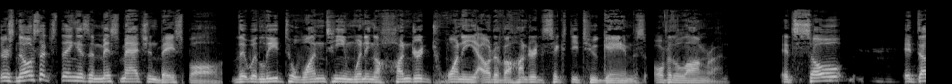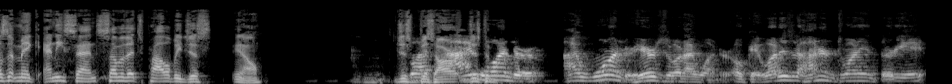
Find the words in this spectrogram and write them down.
There's no such thing as a mismatch in baseball that would lead to one team winning 120 out of 162 games over the long run. It's so it doesn't make any sense. Some of it's probably just, you know, just But bizarre, I just wonder. I wonder. Here's what I wonder. Okay, what is it? 120 and 38,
